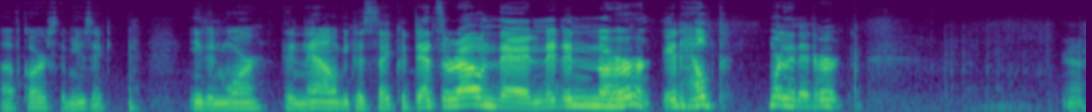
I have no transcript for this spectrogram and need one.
Of course, the music. Even more than now because I could dance around then. It didn't hurt. It helped more than it hurt. Yeah.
